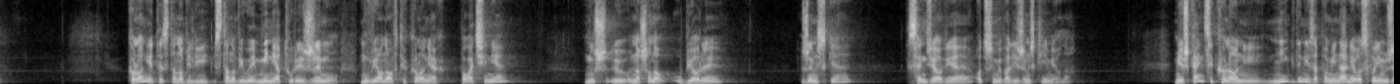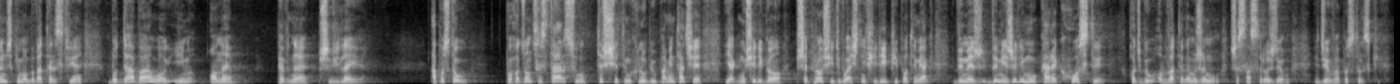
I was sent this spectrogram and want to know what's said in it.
Kolonie te stanowili, stanowiły miniatury Rzymu. Mówiono w tych koloniach po łacinie, noszono ubiory rzymskie, sędziowie otrzymywali rzymskie imiona. Mieszkańcy kolonii nigdy nie zapominali o swoim rzymskim obywatelstwie, bo dawało im one pewne przywileje. Apostoł pochodzący z Tarsu też się tym chlubił. Pamiętacie, jak musieli go przeprosić właśnie Filipi po tym, jak wymierzyli mu karę chłosty, choć był obywatelem Rzymu. 16 rozdział dzieł apostolskich.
